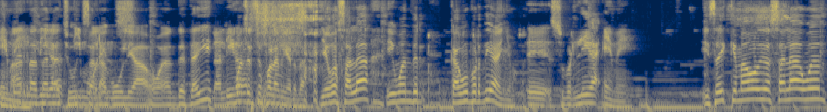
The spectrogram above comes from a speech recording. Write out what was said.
Emma. Mándate a Liga la culia. Desde ahí, Wander se fue a la mierda. Llegó Salah y Wander cagó por 10 años. Eh, Superliga M. Y sabéis que más odio a Salah, weón.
